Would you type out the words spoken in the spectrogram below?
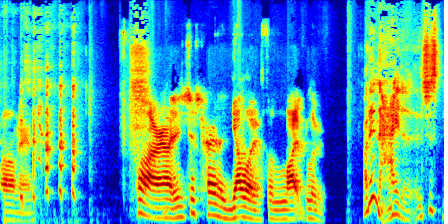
car, man. Far out. He's just traded yellow for light blue. I didn't hate it. It's just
